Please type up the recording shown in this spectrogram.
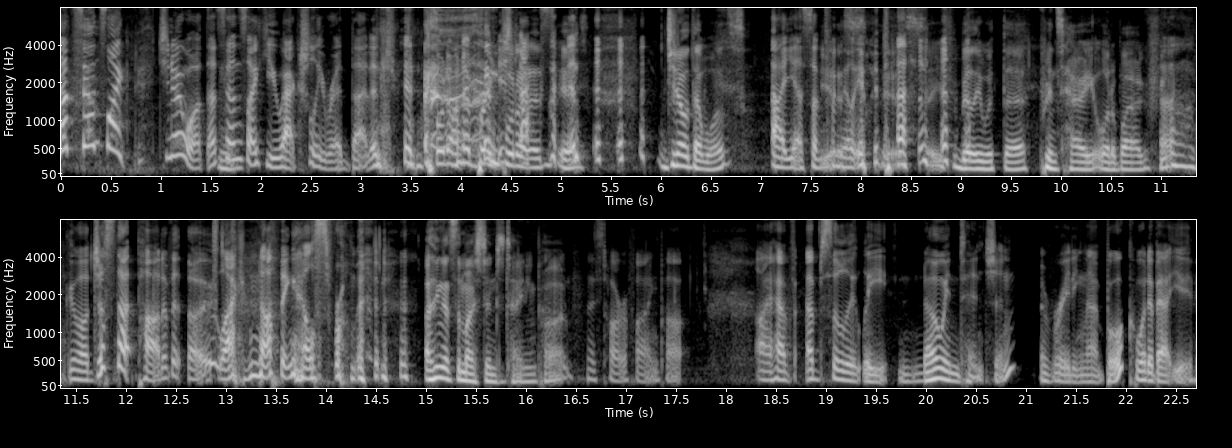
That sounds like. Do you know what? That sounds like you actually read that and, and put on a British Put on it, accent. yes. Do you know what that was? Ah, yes, I'm familiar with yes. that. Are you familiar with the Prince Harry autobiography? Oh god, just that part of it though, like nothing else from it. I think that's the most entertaining part. Most horrifying part. I have absolutely no intention of reading that book. What about you?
